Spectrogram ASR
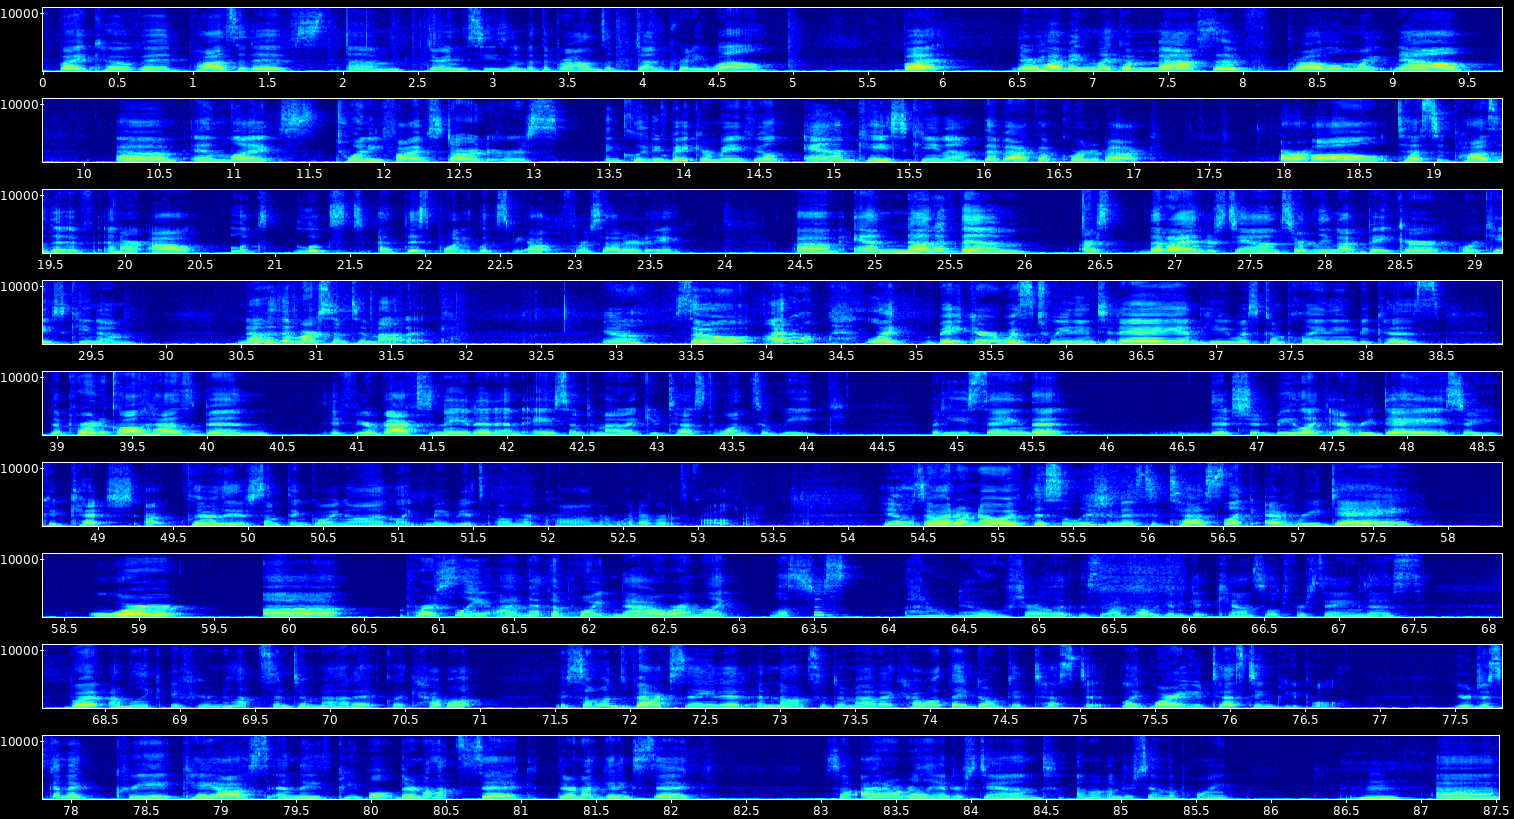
by COVID positives um, during the season, but the Browns have done pretty well. But they're having like a massive problem right now, um, and like 25 starters, including Baker Mayfield and Case Keenum, the backup quarterback, are all tested positive and are out. Looks looks at this point looks to be out for Saturday, um, and none of them are that I understand. Certainly not Baker or Case Keenum. None of them are symptomatic. Yeah. So I don't like Baker was tweeting today and he was complaining because the protocol has been if you're vaccinated and asymptomatic, you test once a week. But he's saying that it should be like every day so you could catch. Uh, clearly, there's something going on, like maybe it's Omicron or whatever it's called. Or, Yeah. so I don't know if the solution is to test like every day or uh personally I'm at the point now where I'm like let's just I don't know Charlotte this I'm probably going to get canceled for saying this but I'm like if you're not symptomatic like how about if someone's vaccinated and not symptomatic how about they don't get tested like why are you testing people you're just going to create chaos and these people they're not sick they're not getting sick so I don't really understand. I don't understand the point. hmm Uh,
